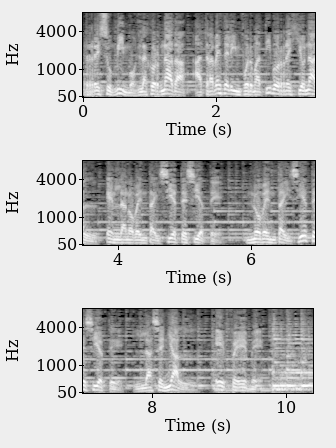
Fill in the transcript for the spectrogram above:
Resumimos la jornada a través del informativo regional en la 977. 977, la señal FM.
